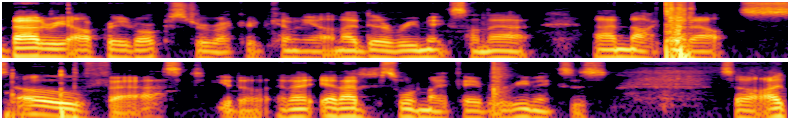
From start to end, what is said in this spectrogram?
battery operated orchestra record coming out, and I did a remix on that. I knocked it out so fast, you know, and I, and that's one of my favorite remixes. So I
